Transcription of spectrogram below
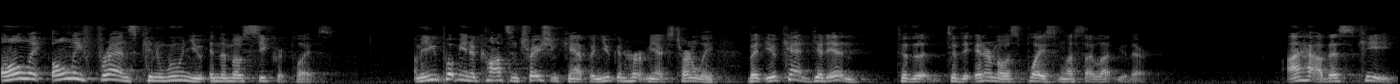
Only, only friends can wound you in the most secret place. I mean, you can put me in a concentration camp and you can hurt me externally, but you can't get in to the, to the innermost place unless I let you there. I have this key,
